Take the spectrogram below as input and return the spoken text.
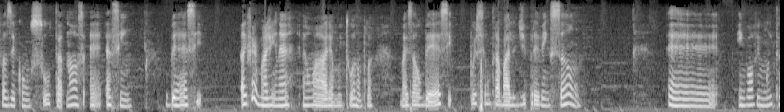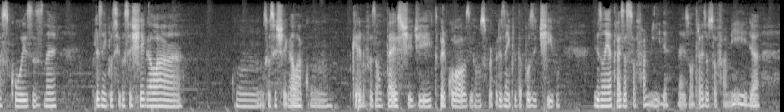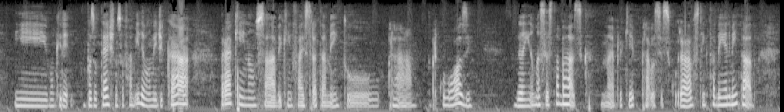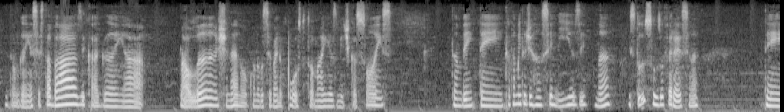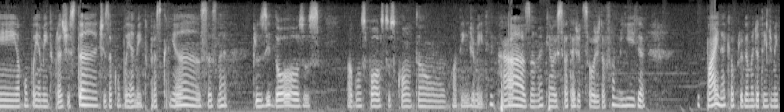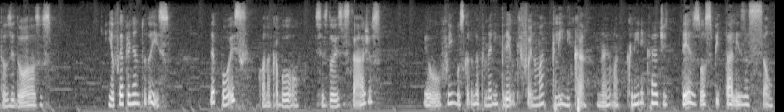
fazer consulta, nossa, é, é assim, o BS, a enfermagem, né, é uma área muito ampla. Mas a UBS, por ser um trabalho de prevenção, é, envolve muitas coisas, né? Por exemplo, se você chega lá com. Se você chega lá com. querendo fazer um teste de tuberculose, vamos supor, por exemplo, dá positivo. Eles vão ir atrás da sua família, né? Eles vão atrás da sua família e vão querer fazer o teste na sua família, vão medicar. Para quem não sabe, quem faz tratamento para tuberculose ganha uma cesta básica, né? Porque para você se curar, você tem que estar tá bem alimentado. Então ganha cesta básica, ganha lá o lanche, né? No, quando você vai no posto tomar as medicações. Também tem tratamento de hanseníase, né? Isso tudo o SUS oferece, né? Tem acompanhamento para as gestantes, acompanhamento para as crianças, né? Para os idosos. Alguns postos contam com atendimento em casa, né? Que é a estratégia de saúde da família. O pai, né? Que é o programa de atendimento aos idosos. E eu fui aprendendo tudo isso. Depois, quando acabou esses dois estágios, eu fui em busca do meu primeiro emprego, que foi numa clínica, né? Uma clínica de deshospitalização.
